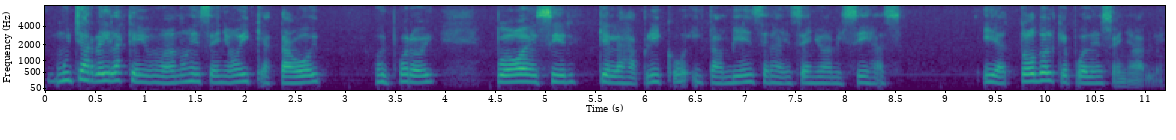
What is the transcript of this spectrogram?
muchas reglas que mi mamá nos enseñó y que hasta hoy, hoy por hoy, puedo decir que las aplico y también se las enseño a mis hijas y a todo el que pueda enseñarle.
